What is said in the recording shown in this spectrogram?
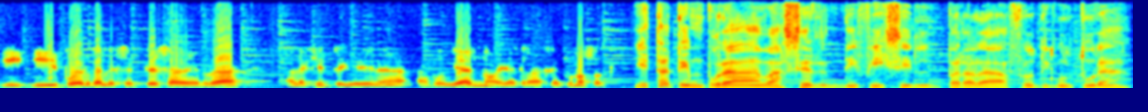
y, poder darle certeza de verdad a la gente que viene a apoyarnos y a trabajar con nosotros. ¿Y esta temporada va a ser difícil para la fruticultura,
